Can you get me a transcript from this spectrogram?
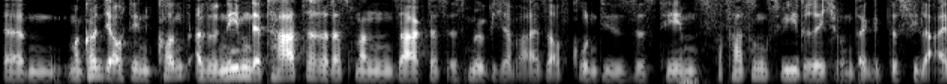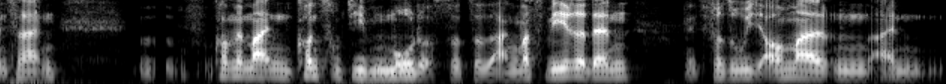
ähm, man könnte ja auch den, Kon also neben der Tatsache, dass man sagt, das ist möglicherweise aufgrund dieses Systems verfassungswidrig und da gibt es viele Einzelheiten, kommen wir mal in einen konstruktiven Modus sozusagen. Was wäre denn, jetzt versuche ich auch mal ein, ein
